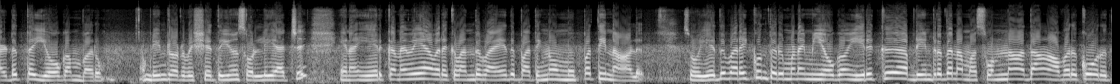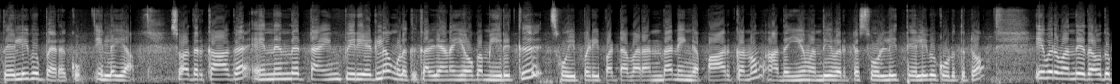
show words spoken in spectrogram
அடுத்த யோகம் வரும் அப்படின்ற ஒரு விஷயத்தையும் சொல்லியாச்சு. ஏன்னா ஏற்கனவே அவருக்கு வந்து வயது பார்த்திங்கன்னா முப்பத்தி நாலு ஸோ எது வரைக்கும் திருமணம் யோகம் இருக்குது அப்படின்றத நம்ம சொன்னால் தான் அவருக்கும் ஒரு தெளிவு பிறக்கும் இல்லையா? ஸோ அதற்காக எந்தெந்த டைம் பீரியடில் உங்களுக்கு கல்யாண யோகம் இருக்குது ஸோ இப்படிப்பட்ட வரன் தான் நீங்கள் பார்க்கணும். அதையும் வந்து இவர்கிட்ட சொல்லி தெளிவு கொடுத்துட்டோம். இவர் வந்து ஏதாவது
